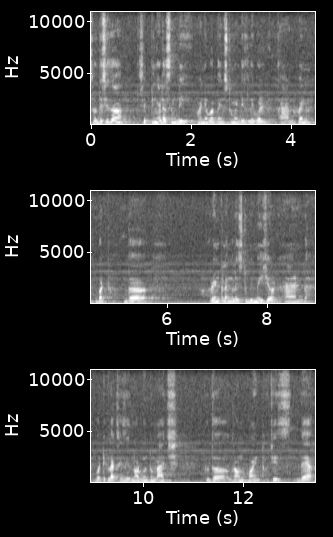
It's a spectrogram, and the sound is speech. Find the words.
So this is a shifting head assembly. Whenever the instrument is leveled and when but the rental angle is to be measured and vertical axis is not going to match to the ground point which is there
